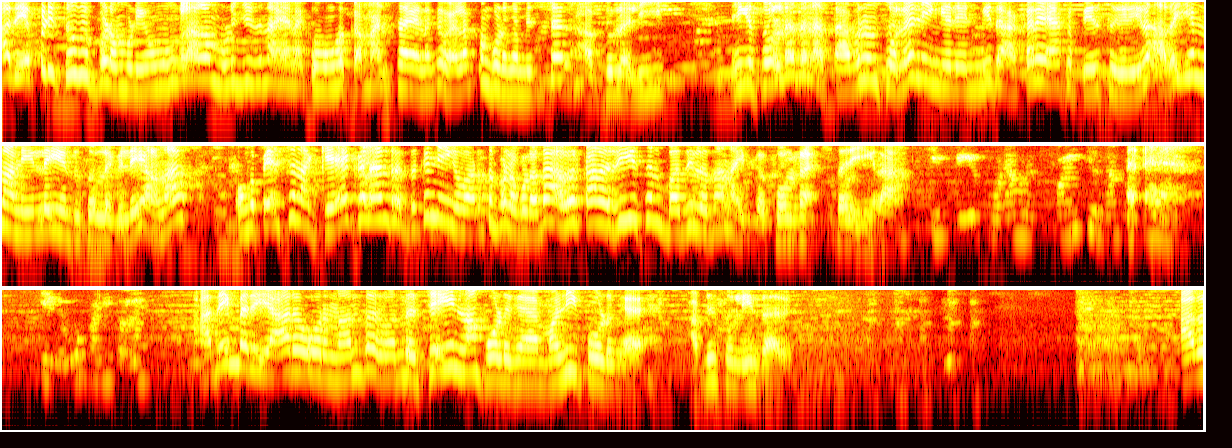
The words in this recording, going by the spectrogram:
அது எப்படி தூக்கி போட முடியும்? உங்களால் முடிஞ்சதுன்னா எனக்கு உங்கள் கமெண்ட்ஸாக எனக்கு விளக்கம் கொடுங்க மிஸ்டர் அப்துல் அலி. நீங்கள் சொல்கிறத நான் தவறுன்னு சொல்ல நீங்கள் என் மீது அக்கறையாக பேசுகிறீர்கள். அதையும் நான் இல்லை என்று சொல்லவில்லை. ஆனால் உங்கள் பேச்சை நான் கேட்கலன்றதுக்கு நீங்கள் வருத்தப்படக்கூடாது. அதற்கான ரீசன் பதிலை தான் நான் இப்போ சொல்கிறேன் சரிங்களா? அதே மாதிரி யாரோ ஒரு நண்பர் வந்து செயின்லாம் போடுங்க மணி போடுங்க அப்படின்னு சொல்லியிருந்தாரு. அதை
